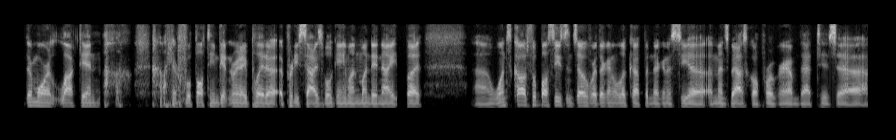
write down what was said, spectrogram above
they're more locked in on their football team getting ready to play a, a pretty sizable game on Monday night, but uh, once college football season's over, they're going to look up and they're going to see a, a, men's basketball program that is uh,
